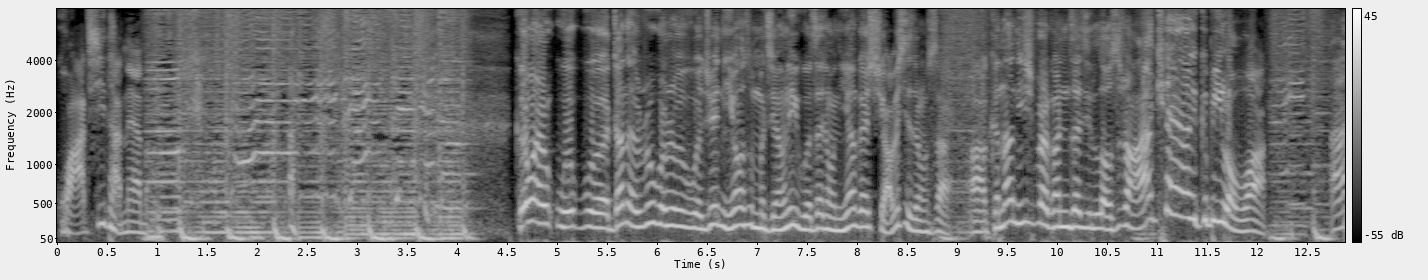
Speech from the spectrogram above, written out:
夸其他男的。哥们儿，我我真的，如果说我觉得你要是没经历过这种，你应该想不起这种事儿啊。可能你媳妇儿跟你在老是说啊，看上你隔壁老婆，啊，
